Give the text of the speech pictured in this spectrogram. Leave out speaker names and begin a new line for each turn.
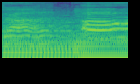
and I. Oh.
